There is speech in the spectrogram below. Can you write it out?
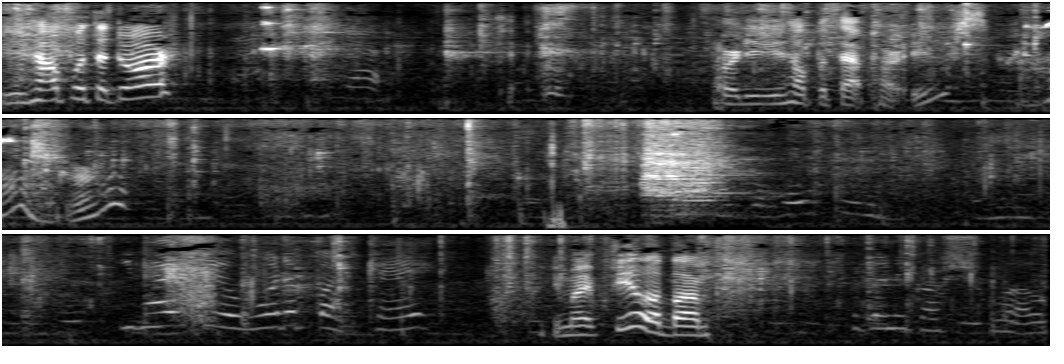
You need help with the door? Okay. Or do you need help with that part? Girl. You might feel a bump, okay? You might feel a bump. We're gonna go slow.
